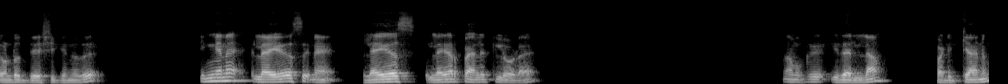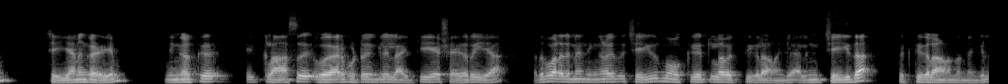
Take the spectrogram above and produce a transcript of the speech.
കൊണ്ട് ഉദ്ദേശിക്കുന്നത്. ഇങ്ങനെ ലെയേഴ്സിനെ ലെയേഴ്സ് ലെയർ പാലറ്റിലൂടെ നമുക്ക് ഇതെല്ലാം പഠിക്കാനും ചെയ്യാനും കഴിയും. നിങ്ങൾക്ക് ഈ ക്ലാസ് ഉപകാരപ്പെട്ടുവെങ്കിൽ ലൈക്ക് ചെയ്യുക ഷെയർ ചെയ്യുക. അതുപോലെ തന്നെ നിങ്ങളിത് ചെയ്ത് നോക്കിയിട്ടുള്ള വ്യക്തികളാണെങ്കിൽ അല്ലെങ്കിൽ ചെയ്ത വ്യക്തികളാണെന്നുണ്ടെങ്കിൽ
